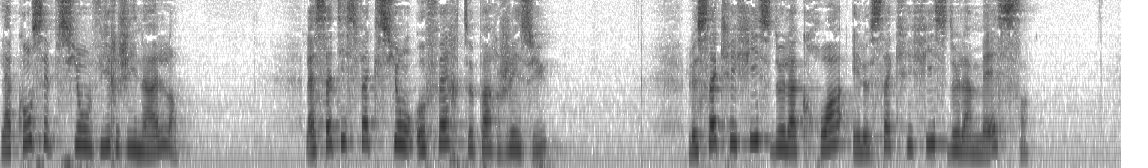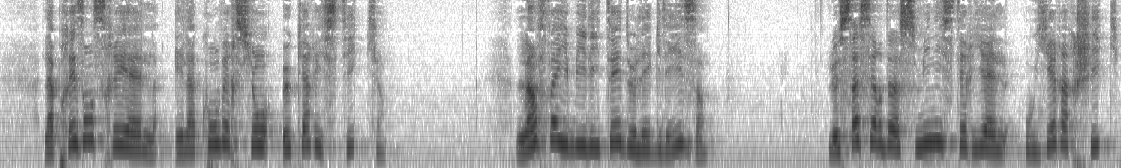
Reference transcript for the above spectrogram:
la conception virginale, la satisfaction offerte par Jésus, le sacrifice de la croix et le sacrifice de la messe, la présence réelle et la conversion eucharistique, l'infaillibilité de l'Église, le sacerdoce ministériel ou hiérarchique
